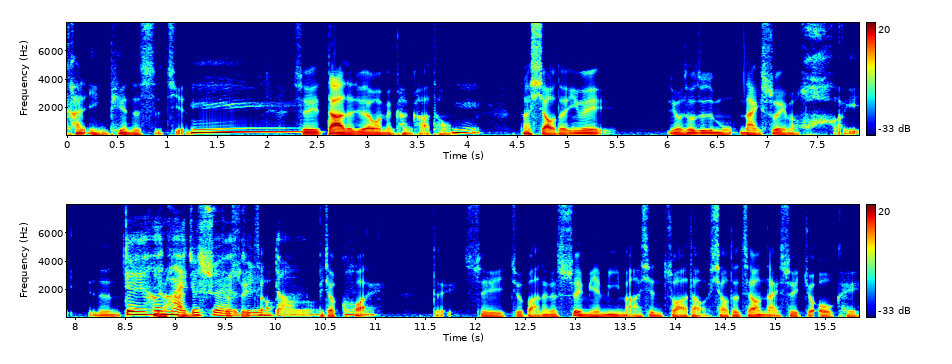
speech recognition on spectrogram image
看影片的时间，嗯，所以大的就在外面看卡通，嗯，那小的因为有时候就是母奶睡嘛，哇，那对，喝奶就睡了，就睡着了，比较快，嗯、对，所以就把那个睡眠密码先抓到，小的只要奶睡就 OK，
